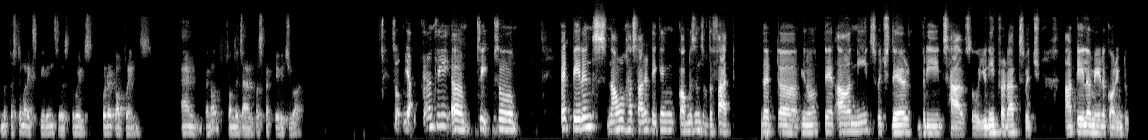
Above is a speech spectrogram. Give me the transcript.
you know, customer experiences through its product offerings and you know from the channel perspective which you are so yeah currently um, see so pet parents now have started taking cognizance of the fact that uh, you know there are needs which their breeds have. So you need products which are tailor made according to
